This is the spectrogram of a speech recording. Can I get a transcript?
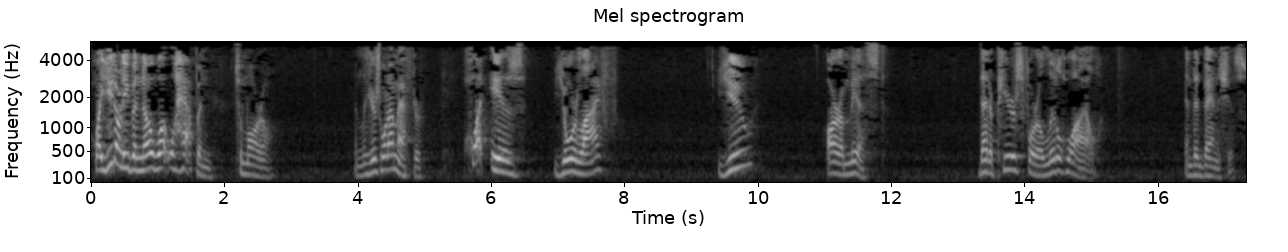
Why, you don't even know what will happen tomorrow. And here's what I'm after. What is your life? You are a mist that appears for a little while and then vanishes.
